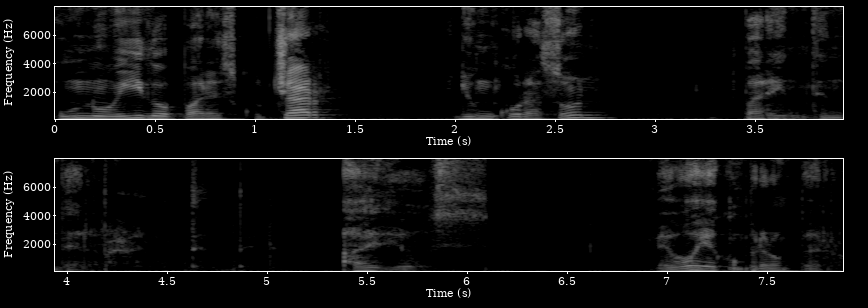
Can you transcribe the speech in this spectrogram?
un oído para escuchar y un corazón para entender. Ay Dios, me voy a comprar un perro.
